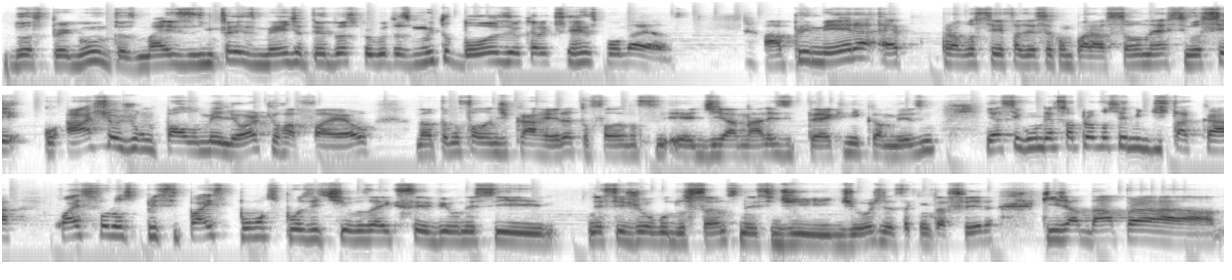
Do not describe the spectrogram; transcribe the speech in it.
duas perguntas, mas infelizmente eu tenho duas perguntas muito boas e eu quero que você responda elas. A primeira é para você fazer essa comparação, né? Se você acha o João Paulo melhor que o Rafael, não estamos falando de carreira, estou falando eh, de análise técnica mesmo. E a segunda é só para você me destacar quais foram os principais pontos positivos aí que você viu nesse, nesse jogo do Santos, nesse de, de hoje, dessa quinta-feira, que já dá para,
